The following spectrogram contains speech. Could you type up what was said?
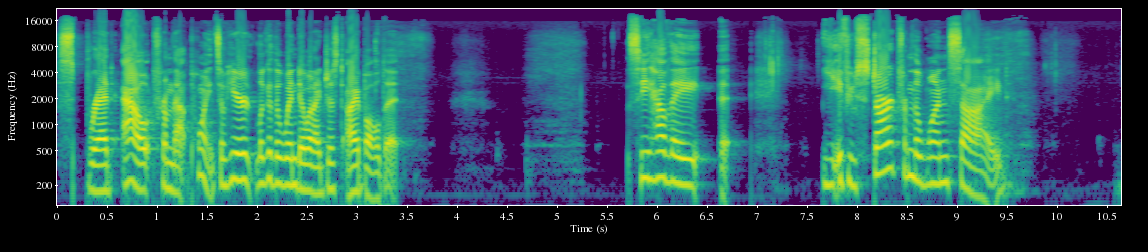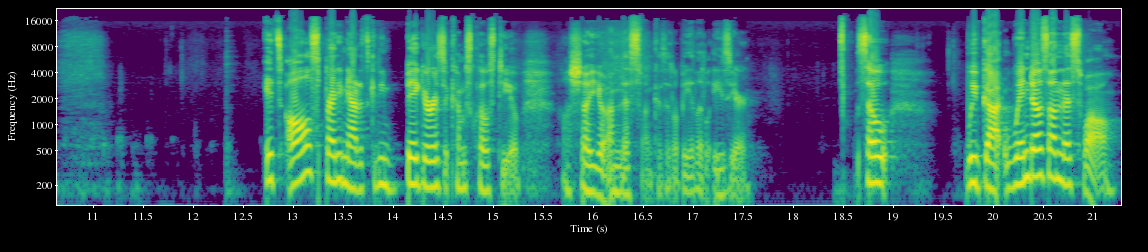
spread out from that point. So here, look at the window and I just eyeballed it see how they uh, if you start from the one side it's all spreading out it's getting bigger as it comes close to you i'll show you on this one because it'll be a little easier so we've got windows on this wall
